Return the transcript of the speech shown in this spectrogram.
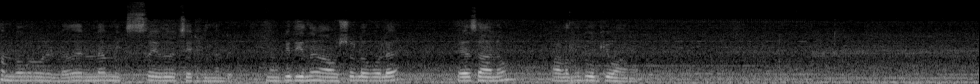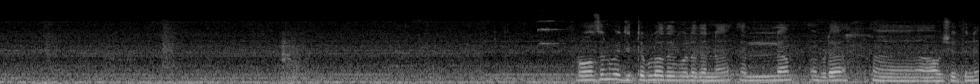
സംഭവങ്ങളും ഇവിടെ ഉണ്ട്. അതെല്ലാം മിക്സ് ചെയ്ത് വെച്ചിരിക്കുന്നുണ്ട്. നമുക്ക് ഇതിൽ നിന്ന് ആവശ്യമുള്ള പോലെ ഏത് സാധനവും അളന്ന് തൂക്കി വാങ്ങാം. ഫ്രോസൺ വെജിറ്റബിളും അതേപോലെ തന്നെ എല്ലാം ഇവിടെ ആവശ്യത്തിന്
